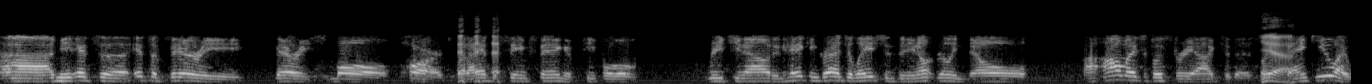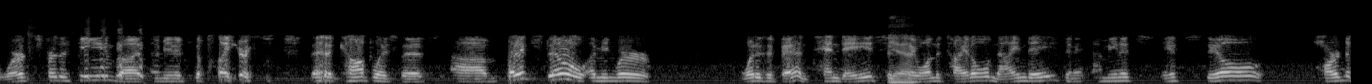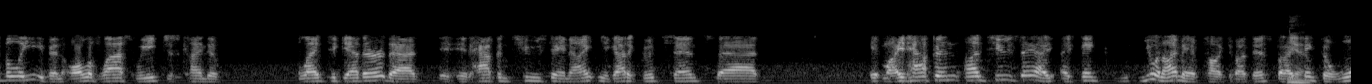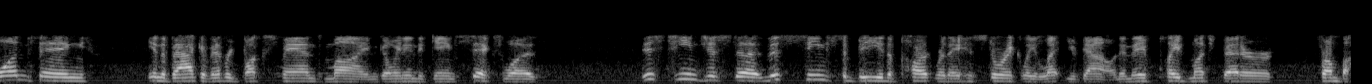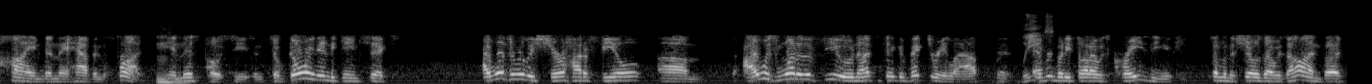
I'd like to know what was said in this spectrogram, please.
Uh, I mean, it's a it's a very very small part, but I had the same thing of people reaching out and hey, congratulations, and you don't really know uh, how am I supposed to react to this. Like, Yeah. Thank you. I worked for the team, but I mean, it's the players that accomplished this. Um, but it's still, I mean, we're what has it been? Ten days since Yeah. they won the title, nine days, and it, I mean, it's it's still hard to believe. And all of last week just kind of bled together. That it, it happened Tuesday night, and you got a good sense that it might happen on Tuesday. I, I think you and I may have talked about this, but Yeah. I think the one thing in the back of every Bucks fan's mind going into Game Six was this team just uh, this seems to be the part where they historically let you down, and they've played much better from behind than they have in the front in this postseason. So going into Game Six, I wasn't really sure how to feel. Um, I was one of the few not to take a victory lap. Please. Everybody thought I was crazy. Some of the shows I was on, but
